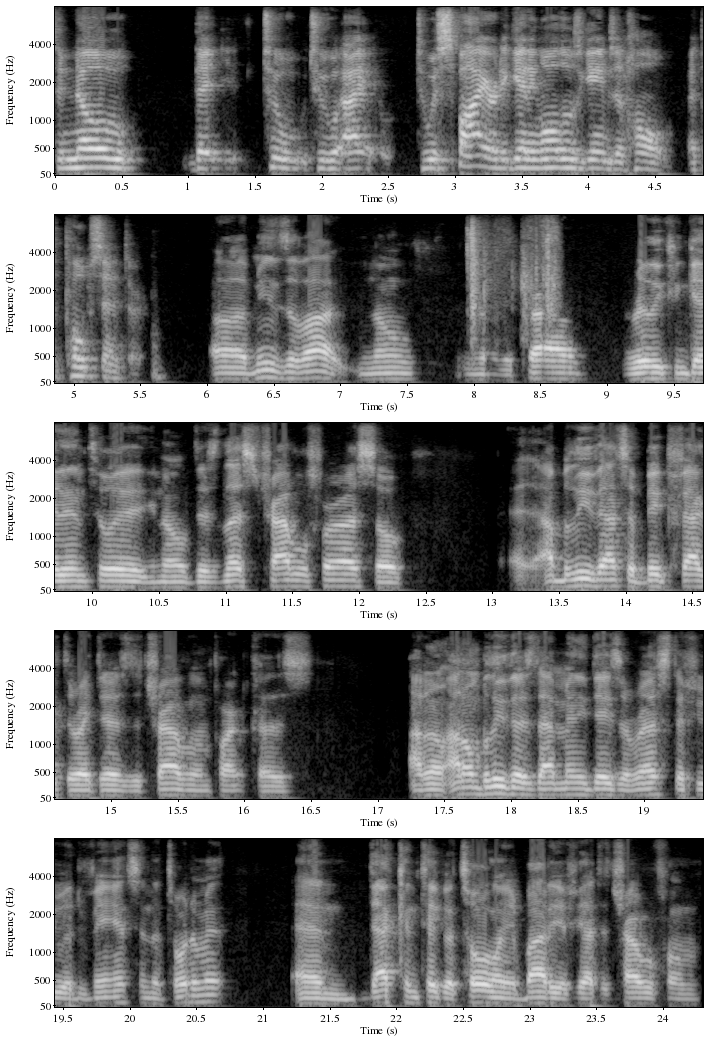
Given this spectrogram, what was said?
to know that to to I, to aspire to getting all those games at home at the Pope Center? Uh, it means a lot. You know, you know, the crowd really can get into it. You know, there's less travel for us, so I believe that's a big factor right there is the traveling part because I don't I don't believe there's that many days of rest if you advance in the tournament, and that can take a toll on your body if you have to travel from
